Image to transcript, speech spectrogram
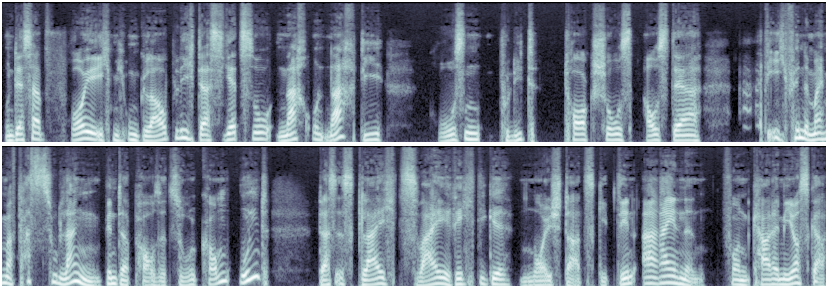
Und deshalb freue ich mich unglaublich, dass jetzt so nach und nach die großen Polit-Talkshows aus der, wie ich finde, manchmal fast zu langen Winterpause zurückkommen und dass es gleich zwei richtige Neustarts gibt. Den einen von Karim Mioska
